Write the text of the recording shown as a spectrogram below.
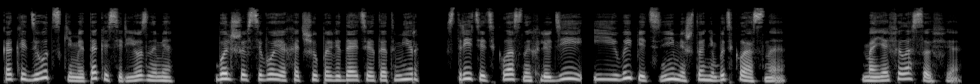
как идиотскими, так и серьезными. Больше всего я хочу повидать этот мир, встретить классных людей и выпить с ними что-нибудь классное. Моя философия.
